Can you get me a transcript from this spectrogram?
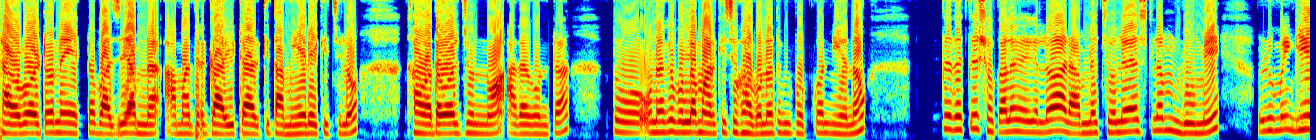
সাড়ে বারোটা নয় একটা বাজে আমরা, আমাদের গাড়িটা আর কি থামিয়ে রেখেছিল খাওয়া দাওয়ার জন্য আধা ঘণ্টা। তো ওনাকে বললাম, আর কিছু খাব না, তুমি পপকর্ন নিয়ে নাও। দেখতে দেখতে সকাল হয়ে গেল আর আমরা চলে আসলাম রুমে। রুমে গিয়ে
